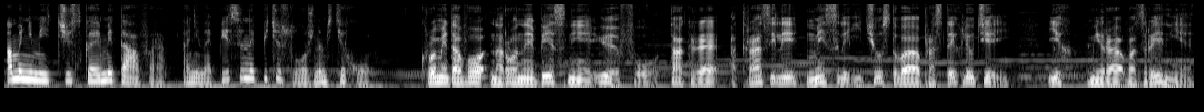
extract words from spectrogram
амонимическая метафора. Они написаны пятисложным стихом. Кроме того, народные песни ЮЭФУ также отразили мысли и чувства простых людей, их мировоззрение.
